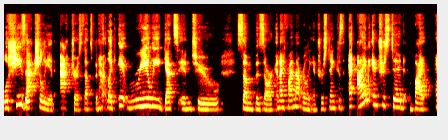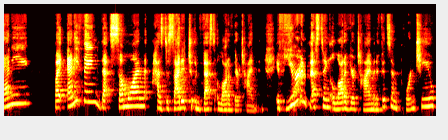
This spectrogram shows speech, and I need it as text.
well, she's actually an actress that's been like, it really gets into some bizarre. And I find that really interesting because I'm interested by any by anything that someone has decided to invest a lot of their time in. If you're investing a lot of your time and if it's important to you,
